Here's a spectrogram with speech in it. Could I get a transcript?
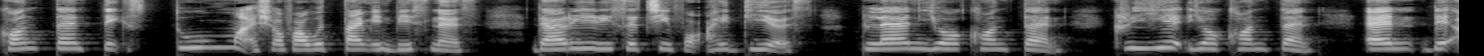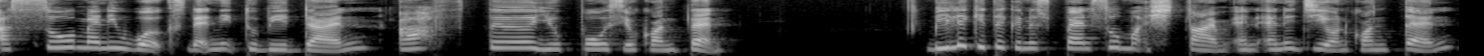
Content takes too much of our time in business. Dari researching for ideas, plan your content, create your content, And there are so many works that need to be done after you post your content. Bila kita kena spend so much time and energy on content,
